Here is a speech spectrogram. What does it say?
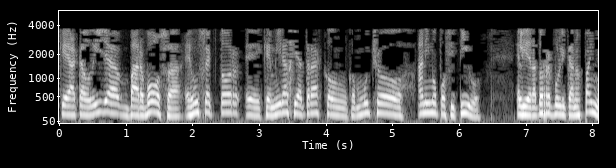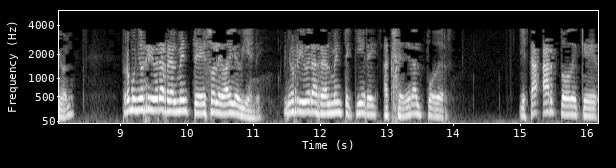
que acaudilla Barbosa es un sector eh, que mira hacia atrás con, con mucho ánimo positivo el liderato republicano español, pero Muñoz Rivera realmente eso le va y le viene. Muñoz Rivera realmente quiere acceder al poder y está harto de que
